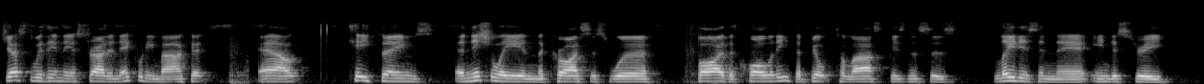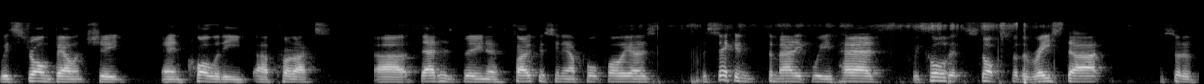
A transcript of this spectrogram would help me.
Just within the Australian equity market, our key themes initially in the crisis were buy the quality, the built to last businesses, leaders in their industry with strong balance sheet and quality uh, products uh, that has been a focus in our portfolios. The second thematic we've had, we called it stocks for the restart, sort of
